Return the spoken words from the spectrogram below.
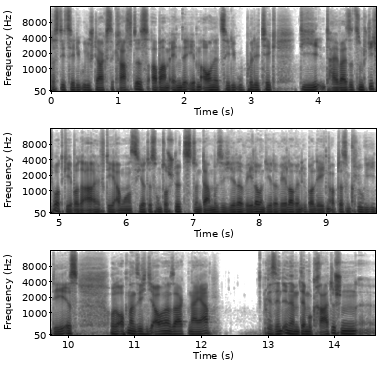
dass die CDU die stärkste Kraft ist, aber am Ende eben auch eine CDU-Politik, die teilweise zum Stichwortgeber der AfD avanciert ist, unterstützt. Und da muss sich jeder Wähler und jede Wählerin überlegen, ob das eine kluge Idee ist oder ob man sich nicht auch noch sagt, naja, wir sind in einem demokratischen äh,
